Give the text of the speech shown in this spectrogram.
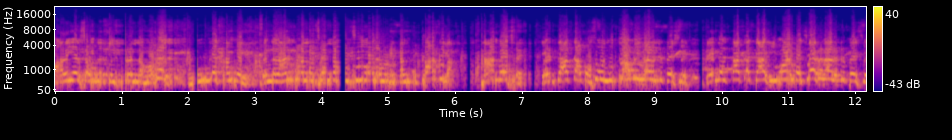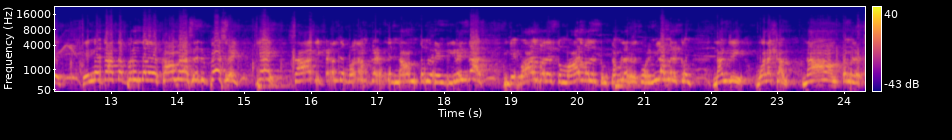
பறையர் சமூகத்தில் பிறந்த மகள் உங்க தங்கை எங்கள் அன்பு செந்தமிழ் சீமானவருடைய தங்கை கார்த்திகா. நான் பேசுறேன். என் தாத்தா பசுமன் முத்துராமலிங்கார் என்று பேசுவேன். எங்கள் தாத்தா தியாகி இமானுவேல் சேகரனார் என்று பேசுவேன். எங்கள் தாத்தா பெருந்தலைவர் காமராசர் என்று பேசுவேன். ஏய் சாதி கடந்து மதம் கடந்து நாம் தமிழர் என்று இணைந்தால் இங்கே வாழ்வதற்கும் ஆழ்வதற்கும் தமிழர்களுக்கு ஒரு நிலம் இருக்கும். நன்றி வணக்கம். நாம் தமிழர்.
